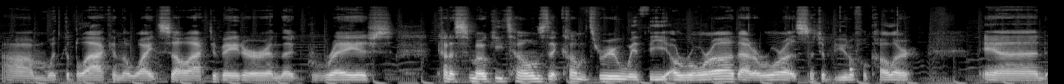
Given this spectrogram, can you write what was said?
um, with the black and the white cell activator and the grayish kind of smoky tones that come through with the Aurora. That Aurora is such a beautiful color. And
